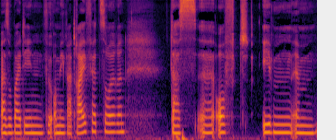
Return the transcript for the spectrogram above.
also bei den für Omega-3-Fettsäuren, dass äh, oft eben ähm,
